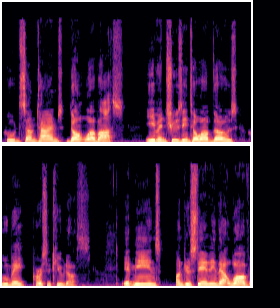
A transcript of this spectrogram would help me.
who sometimes don't love us, even choosing to love those who may persecute us. It means understanding that love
